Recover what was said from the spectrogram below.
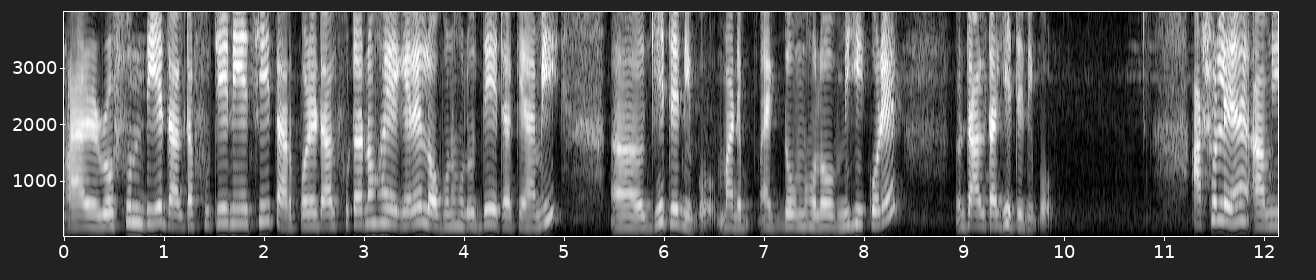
আর রসুন দিয়ে ডালটা ফুটিয়ে নিয়েছি। তারপরে ডাল ফুটানো হয়ে গেলে লবণ, হলুদ দিয়ে এটাকে আমি ঘেটে নিব। মানে একদম হলো মিহি করে ডালটা ঘেটে নিব। আসলে আমি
